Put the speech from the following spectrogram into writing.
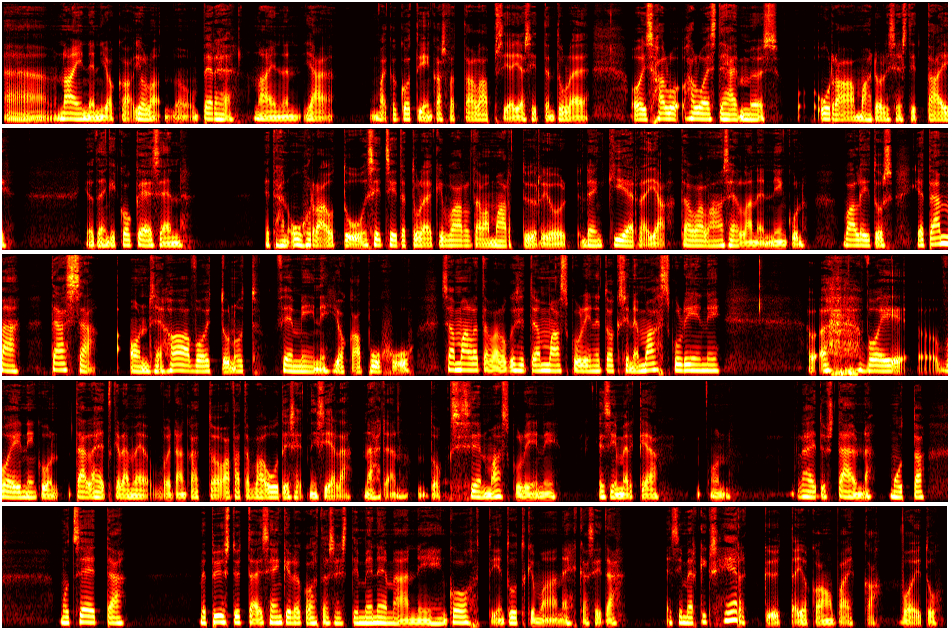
ää, nainen, joka, jolla on perhenainen, jää vaikka kotiin kasvattaa lapsia ja sitten tulee, olisi, halu, haluaisi tehdä myös uraa mahdollisesti tai jotenkin kokee sen, että hän uhrautuu. Sitten siitä tuleekin valtava marttyyriuden kierre ja tavallaan sellainen niin kuin valitus. Ja tämä tässä on se haavoittunut femiini, joka puhuu. Samalla tavalla kuin sitten maskuliini, toksinen maskuliini, äh, voi, voi niin kuin tällä hetkellä me voidaan katsoa, avata vaan uutiset, niin siellä nähdään toksisen maskuliini esimerkkejä on lähetys täynnä, mutta, mutta se, että me pystyttäisiin henkilökohtaisesti menemään niihin kohtiin, tutkimaan ehkä sitä esimerkiksi herkkyyttä, joka on vaikka voitu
